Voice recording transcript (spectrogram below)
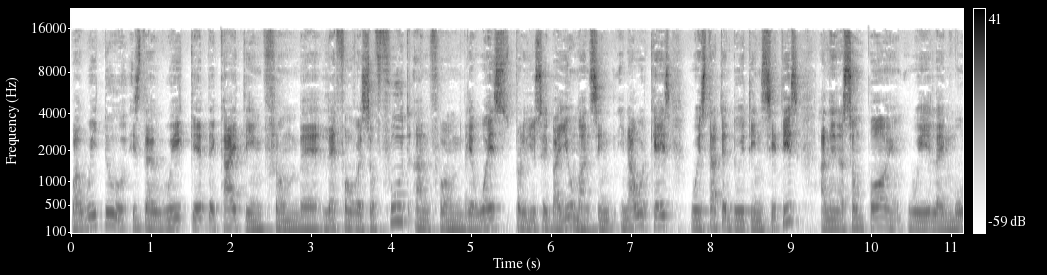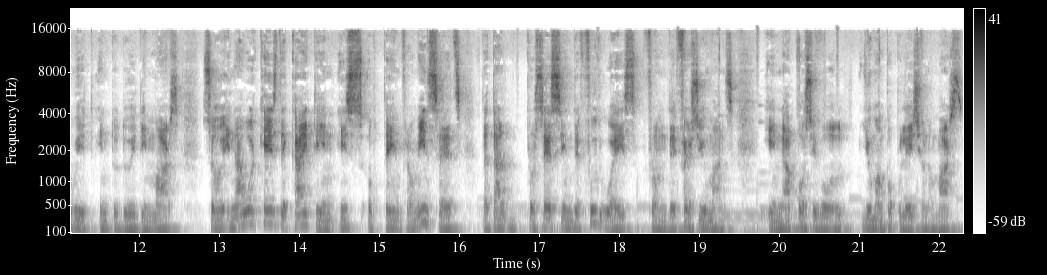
what we do is that we get the chitin from the leftovers of food and from the waste produced by humans. In, in our case, we started do it in cities, and then at some point we like move it into do it in Mars. So in our case, the chitin is obtained from insects that are processing the food waste from the first humans in a possible human population on Mars.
